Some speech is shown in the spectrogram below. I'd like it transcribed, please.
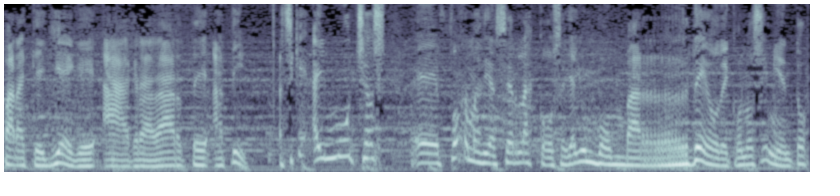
para que llegue a agradarte a ti? Así que hay muchas eh, formas de hacer las cosas y hay un bombardeo de conocimiento,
